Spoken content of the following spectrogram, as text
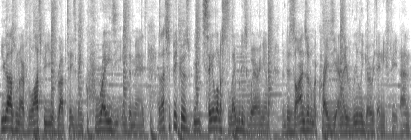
you guys will know for the last few years, rap tees have been crazy in demand, and that's just because we see a lot of celebrities wearing them, the designs on them are crazy, and they really go with any fit. And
